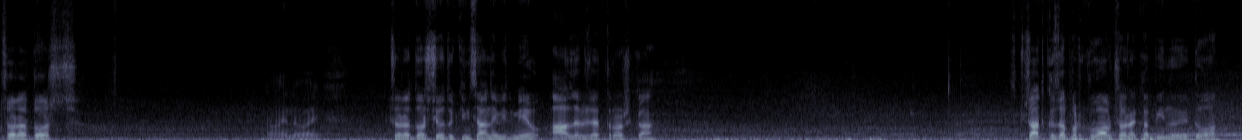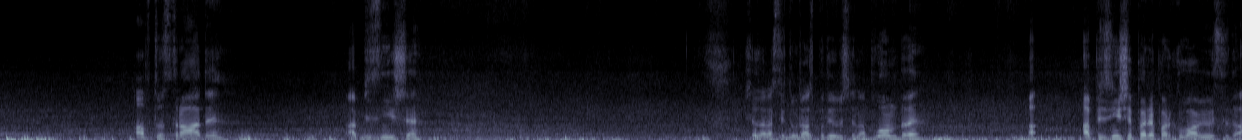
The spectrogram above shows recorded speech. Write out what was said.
вчора дощ. Давай, давай. Вчора дощ його до кінця не відмів, але вже трошки. Спочатку запаркував вчора кабіною до автостради, а пізніше. Ще зараз іду раз подивлюся на пломби, а, а пізніше перепаркував його сюди.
